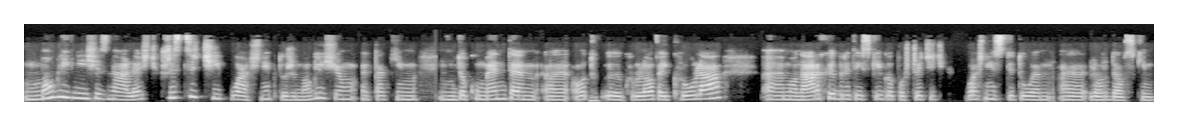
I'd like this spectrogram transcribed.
mogli w niej się znaleźć wszyscy ci właśnie, którzy mogli się takim dokumentem od królowej króla, monarchy brytyjskiego poszczycić właśnie z tytułem lordowskim.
